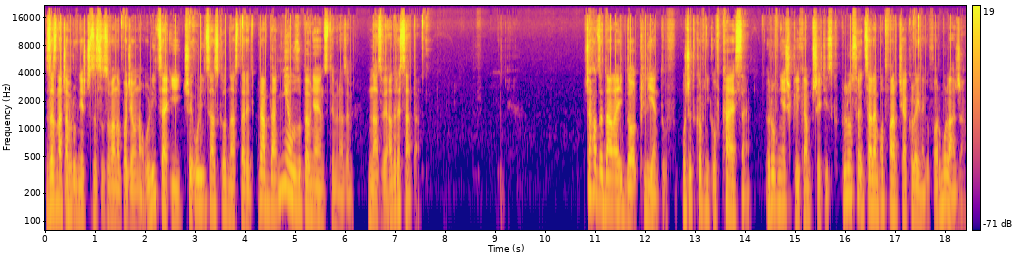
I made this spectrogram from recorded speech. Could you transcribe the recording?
Zaznaczam również, czy zastosowano podział na ulicę i czy ulica zgodna z teryt prawda, nie uzupełniając tym razem nazwy adresata. Przechodzę dalej do klientów, użytkowników KSE. Również klikam przycisk plus celem otwarcia kolejnego formularza.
